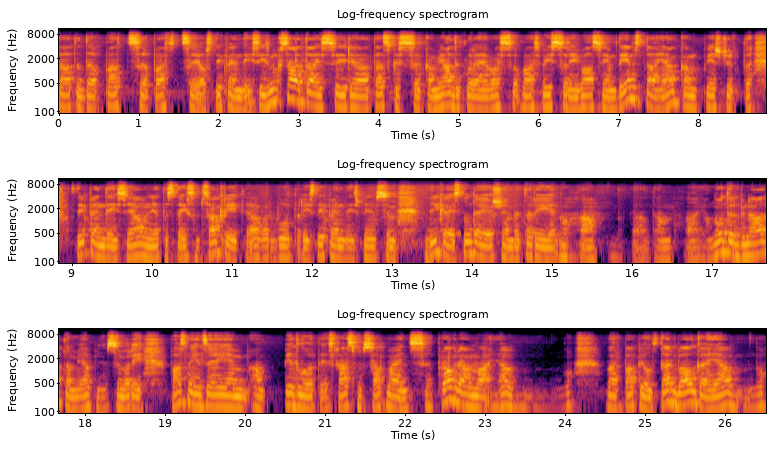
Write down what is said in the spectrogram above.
tā tad pats, pats jau stipendijas izmaksātājs ir jā, tas, kas, kam jādeklarē viss vas, vis arī valstsiem dienestā, jā, kam piešķirta stipendijas, jā, un ja tas, teiksim, sakrīt, jā, varbūt arī stipendijas, pieņemsim, tikai studējošiem, bet arī, nu, tādam jau nodarbinātam, ja, piemēram, arī pasniedzējiem piedaloties Rasmus apmaiņas programmā, ja, nu, var papildus darba algai, ja, nu,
